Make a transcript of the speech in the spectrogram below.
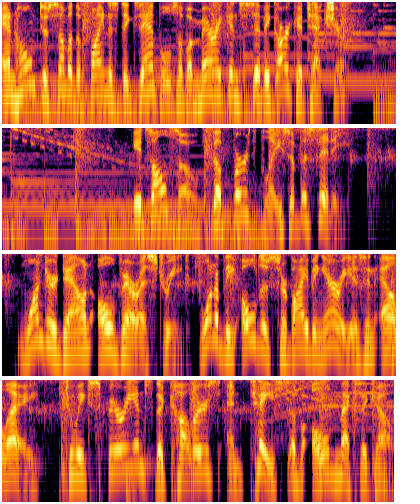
and home to some of the finest examples of American civic architecture. It's also the birthplace of the city. Wander down Olvera Street, one of the oldest surviving areas in LA, to experience the colors and tastes of Old Mexico.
